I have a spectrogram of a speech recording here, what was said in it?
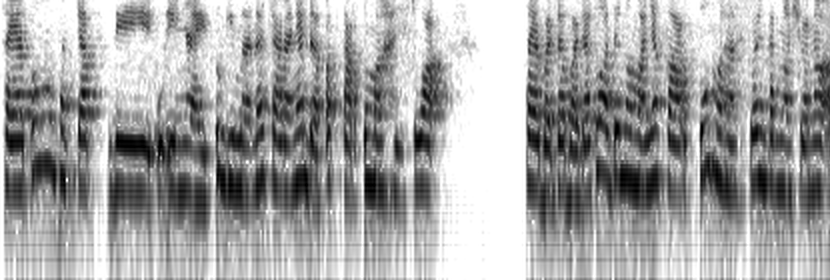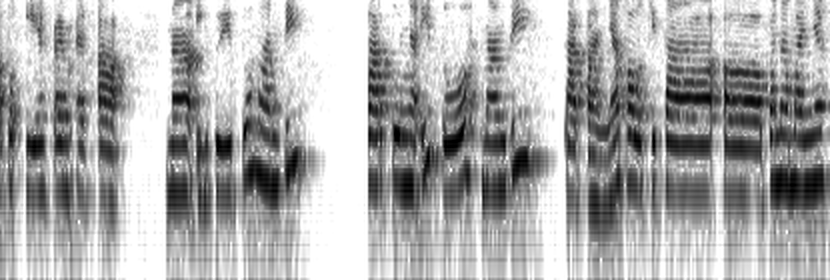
saya tuh ngecat di UI-nya itu gimana caranya dapat kartu mahasiswa. Saya baca-baca tuh ada namanya kartu mahasiswa internasional atau IFMSA. Nah, itu itu nanti kartunya itu nanti katanya kalau kita uh, apa namanya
